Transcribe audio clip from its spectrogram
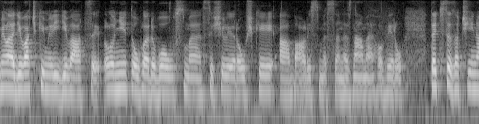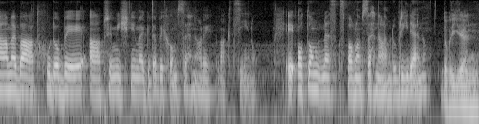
Milé divačky, milí diváci, loni touhle dobou jsme si šili roušky a báli jsme se neznámého viru. Teď se začínáme bát chudoby a přemýšlíme, kde bychom sehnali vakcínu. I o tom dnes s Pavlem Sehnalem. Dobrý den. Dobrý den.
